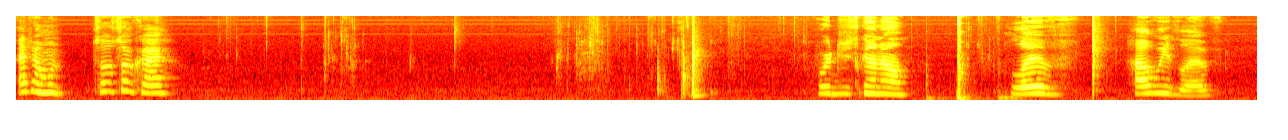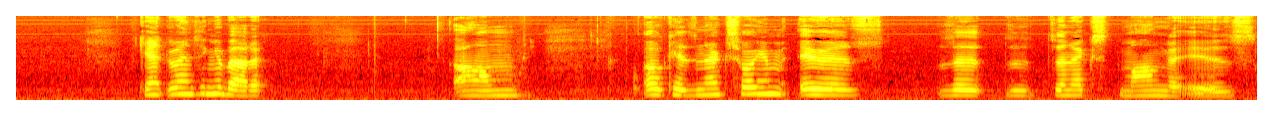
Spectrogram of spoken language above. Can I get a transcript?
I don't, so it's okay. We're just gonna live how we live. Can't do anything about it. Um, okay, the next volume is, the, the, the next manga is,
